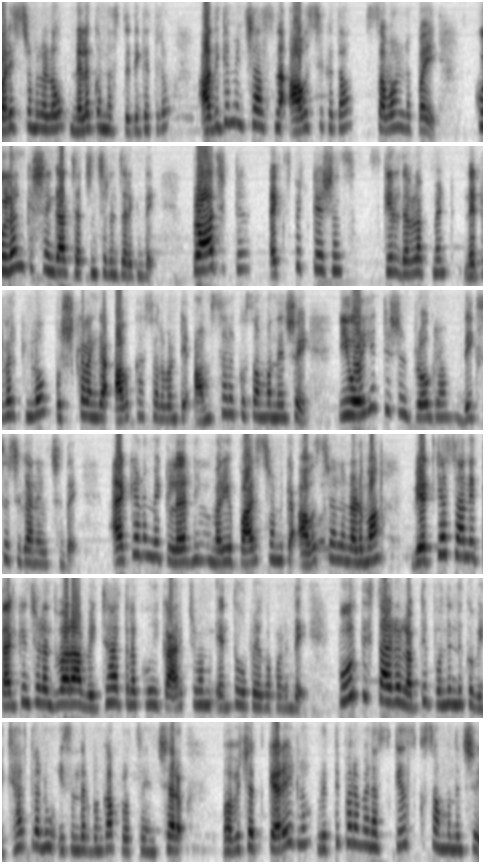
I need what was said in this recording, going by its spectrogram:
పరిశ్రమలలో నెలకొన్న స్థితిగతులు అధిగమించాల్సిన ఆవశ్యకత సవాళ్ళపై కులంకషంగా చర్చించడం జరిగింది. ప్రాజెక్ట్ ఎక్స్పెక్టేషన్స్ స్కిల్ డెవలప్మెంట్ నెట్వర్కింగ్లో పుష్కలంగా అవకాశాలు వంటి అంశాలకు సంబంధించి ఈ ఓరియంటేషన్ ప్రోగ్రాం దీక్షగా నిలిచింది. అకాడమిక్ లెర్నింగ్ మరియు పారిశ్రామిక అవసరాల నడుమ వ్యత్యాసాన్ని తగ్గించడం ద్వారా విద్యార్థులకు ఈ కార్యక్రమం ఎంతో ఉపయోగపడింది. పూర్తి స్థాయిలో లబ్ధి పొందేందుకు విద్యార్థులను ఈ సందర్భంగా ప్రోత్సహించారు. భవిష్యత్ కెరీర్లో వృత్తిపరమైన స్కిల్స్కు సంబంధించి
